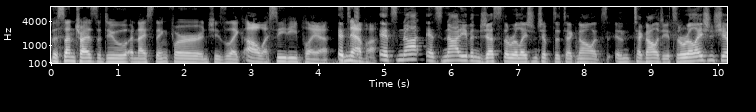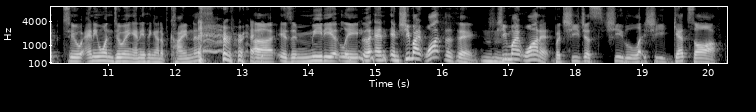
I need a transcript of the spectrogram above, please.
the son tries to do a nice thing for her, and she's like, "Oh, a CD player, it's, never." It's not. It's not even just the relationship to technology. In technology, it's the relationship to anyone doing anything out of kindness. uh, is immediately and and she might want the thing. Mm-hmm. She might want it, but she just she she gets off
